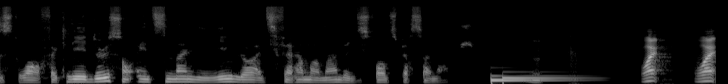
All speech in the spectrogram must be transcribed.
histoires. Fait que les deux sont intimement liés là, à différents moments de l'histoire du personnage. Ouais, ouais.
